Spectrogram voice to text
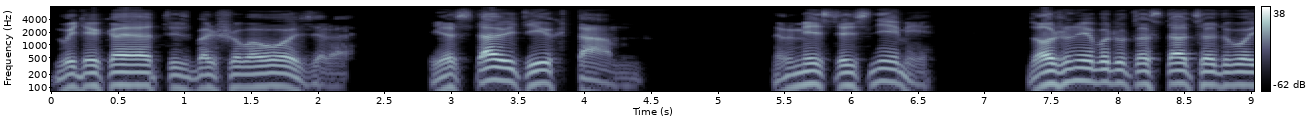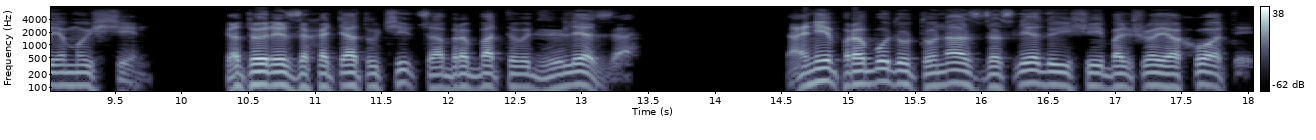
вытекает из большого озера, и оставить их там. Вместе с ними должны будут остаться двое мужчин, которые захотят учиться обрабатывать железо. Они пробудут у нас до следующей большой охоты,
